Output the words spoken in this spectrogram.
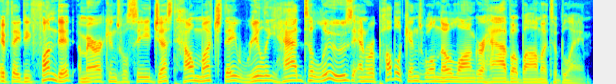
If they defund it, Americans will see just how much they really had to lose, and Republicans will no longer have Obama to blame.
